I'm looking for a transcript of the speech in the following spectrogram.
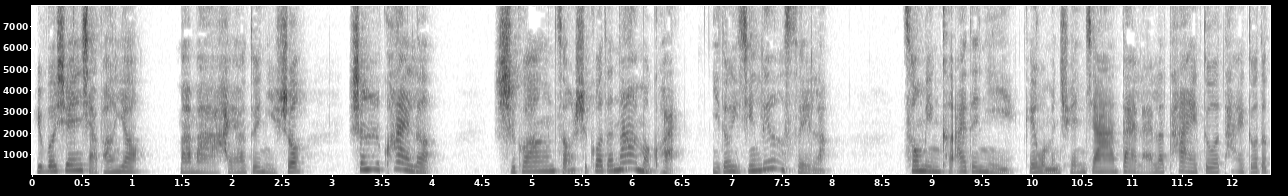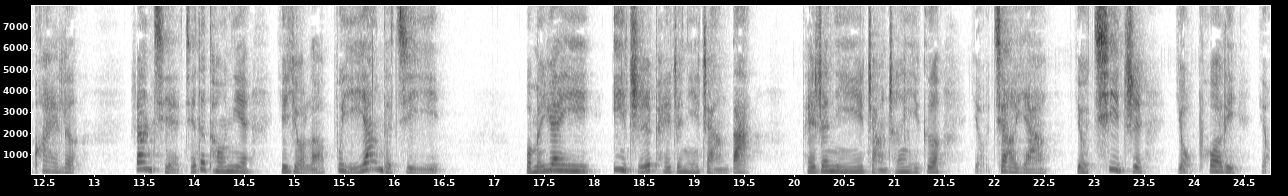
于博轩小朋友，妈妈还要对你说生日快乐！时光总是过得那么快，你都已经六岁了。聪明可爱的你，给我们全家带来了太多太多的快乐，让姐姐的童年也有了不一样的记忆。我们愿意一直陪着你长大，陪着你长成一个有教养、有气质、有魄力、有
